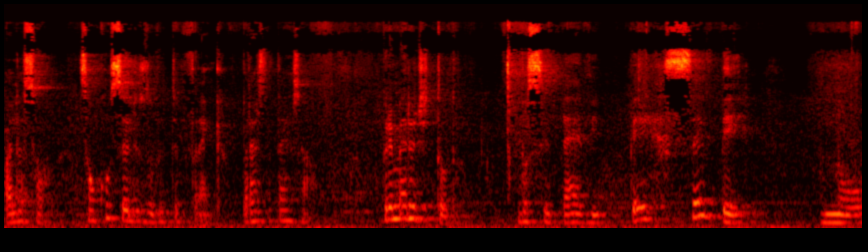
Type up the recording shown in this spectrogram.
Olha só, são conselhos do Victor Frank. Presta atenção. Primeiro de tudo, você deve perceber no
